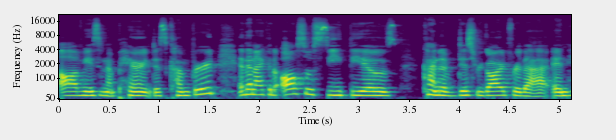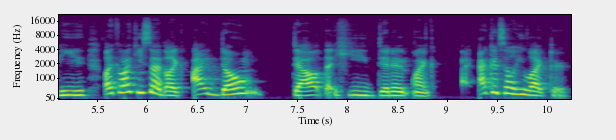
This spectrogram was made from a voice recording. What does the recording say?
obvious and apparent discomfort. And then I could also see Theo's kind of disregard for that and he like like you said like i don't doubt that he didn't like I- could tell he liked her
